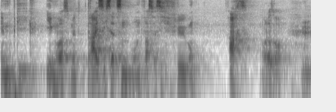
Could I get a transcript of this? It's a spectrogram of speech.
im Peak irgendwas mit 30 Sätzen und was weiß ich, wie viele Übungen? Acht oder so. Mhm.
